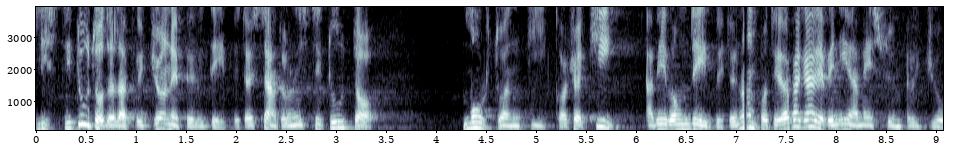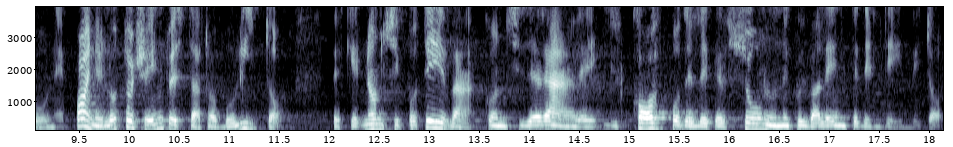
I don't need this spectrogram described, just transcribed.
l'istituto della prigione per debito è stato un istituto molto antico, cioè chi aveva un debito e non poteva pagare veniva messo in prigione. Poi nell'Ottocento è stato abolito perché non si poteva considerare il corpo delle persone un equivalente del debito.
